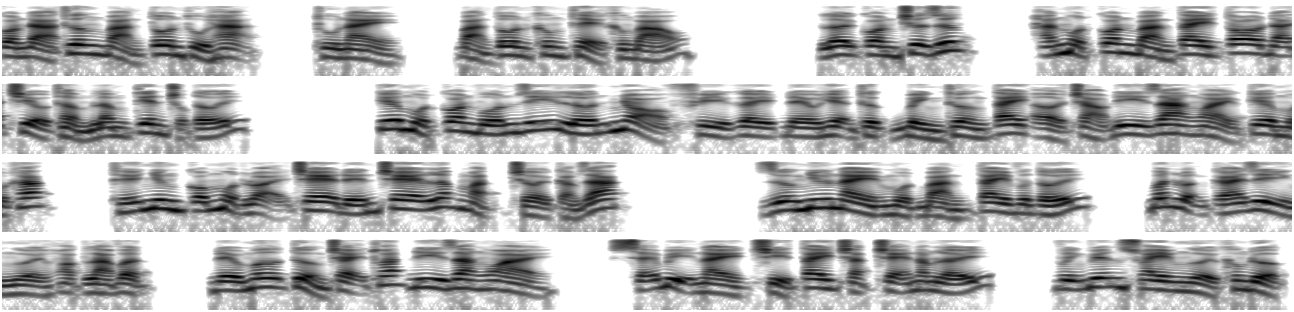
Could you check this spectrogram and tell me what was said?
còn đả thương bản tôn thủ hạ, thù này, bản tôn không thể không báo. Lời còn chưa dứt, hắn một con bàn tay to đã chiều thẩm lâm tiên trộm tới. Kia một con vốn dĩ lớn nhỏ phì gầy đều hiện thực bình thường tay ở chảo đi ra ngoài kia một khắc, thế nhưng có một loại che đến che lấp mặt trời cảm giác. Dường như này một bàn tay vươn tới, bất luận cái gì người hoặc là vật, đều mơ tưởng chạy thoát đi ra ngoài, sẽ bị này chỉ tay chặt chẽ nắm lấy, vĩnh viễn xoay người không được.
